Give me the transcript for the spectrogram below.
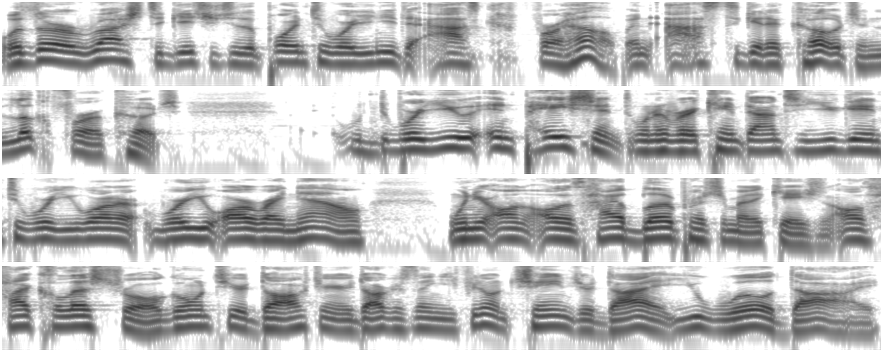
Was there a rush to get you to the point to where you need to ask for help and ask to get a coach and look for a coach? Were you impatient whenever it came down to you getting to where you are where you are right now when you're on all this high blood pressure medication, all this high cholesterol, going to your doctor and your doctor saying if you don't change your diet, you will die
